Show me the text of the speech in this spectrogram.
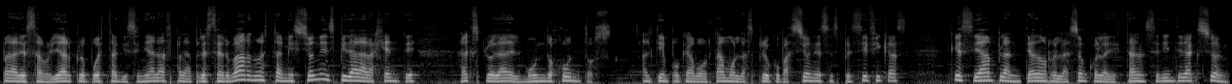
para desarrollar propuestas diseñadas para preservar nuestra misión e inspirar a la gente a explorar el mundo juntos, al tiempo que abordamos las preocupaciones específicas que se han planteado en relación con la distancia de interacción.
